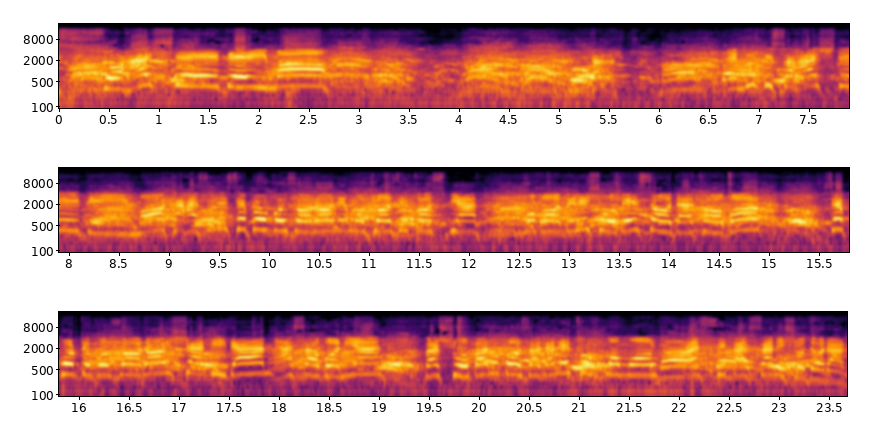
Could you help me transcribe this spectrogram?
28 دی ماه امروز 28 دی ماه تحصیل سپرگزاران مجاز کاسپیان مقابل شعبه سعادت آباد. سپردگزاران شدیدن عصبانیان و شعبه رو با زدن تخم و مرغ قصد بستنشو دارن.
